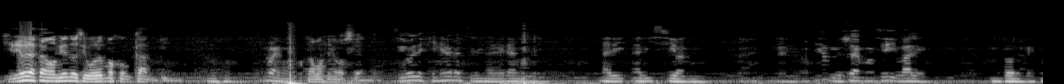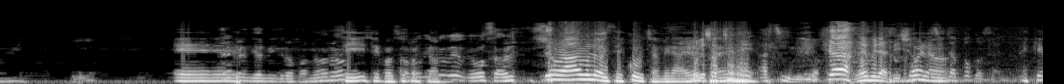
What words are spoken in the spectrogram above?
Ginebra estamos viendo si volvemos con camping. Bueno, Estamos negociando. si vuelve Ginebra sería una gran adi- adición. a la animación, Pero ya por sí vale con todo lo que es conmigo. Muy bien. ¿Te Eh, prendió el micrófono, no? sí, sí, por Ah, porque supuesto. yo veo que vos hablas. Yo hablo y se escucha, mira. Porque eh, sostiene eh, así el micrófono. Eh, Mira, si yo Bueno. así tampoco sale. Es que.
